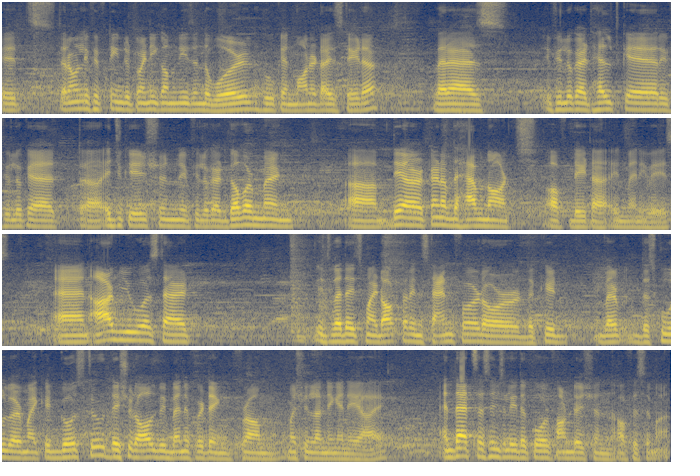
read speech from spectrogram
It's there are only 15 to 20 companies in the world who can monetize data, whereas if you look at healthcare, if you look at uh, education, if you look at government, um, they are kind of the have-nots of data in many ways. And our view was that it's whether it's my doctor in Stanford or the kid where the school where my kid goes to, they should all be benefiting from machine learning and AI. And that's essentially the core foundation of Isima.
